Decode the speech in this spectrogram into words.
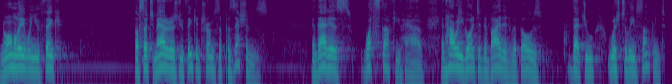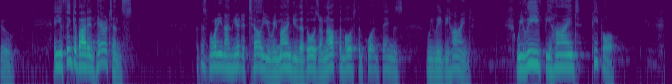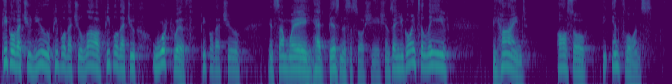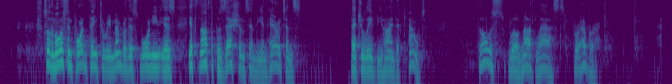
Normally, when you think of such matters, you think in terms of possessions. And that is what stuff you have, and how are you going to divide it with those that you wish to leave something to. And you think about inheritance. But this morning I'm here to tell you, remind you that those are not the most important things we leave behind. We leave behind people. People that you knew, people that you loved, people that you worked with, people that you in some way had business associations. And you're going to leave behind also the influence. So, the most important thing to remember this morning is it's not the possessions and the inheritance that you leave behind that count. Those will not last forever.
